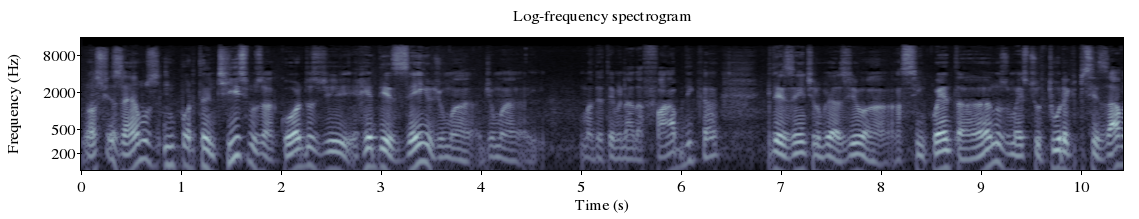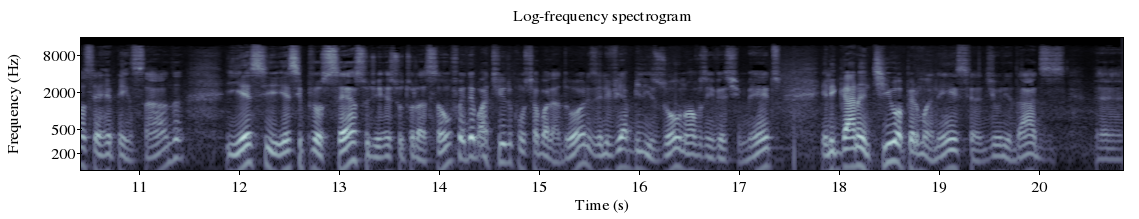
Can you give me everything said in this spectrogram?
nós fizemos importantíssimos acordos de redesenho de uma, de uma, uma determinada fábrica presente no Brasil há, há 50 anos, uma estrutura que precisava ser repensada, e esse, esse processo de reestruturação foi debatido com os trabalhadores, ele viabilizou novos investimentos, ele garantiu a permanência de unidades é,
